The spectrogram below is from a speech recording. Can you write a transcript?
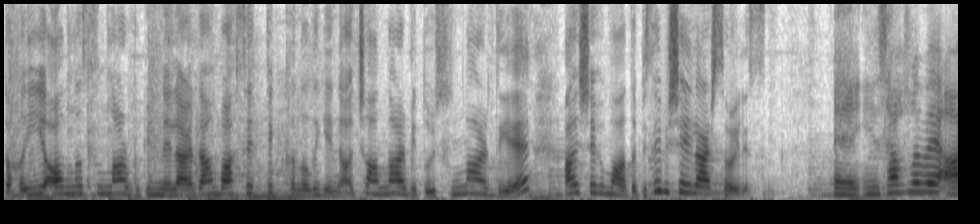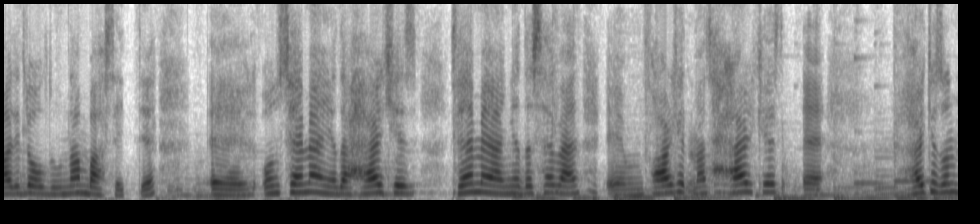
daha iyi anlasınlar. Bugün nelerden bahsettik? Kanalı yeni açanlar bir duysunlar diye. Ayşe Hüma da bize bir şeyler söylesin. e, insaflı ve adil olduğundan bahsetti. E, onu sevmeyen ya da herkes sevmeyen ya da seven e, fark etmez. Herkes e, herkes onun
